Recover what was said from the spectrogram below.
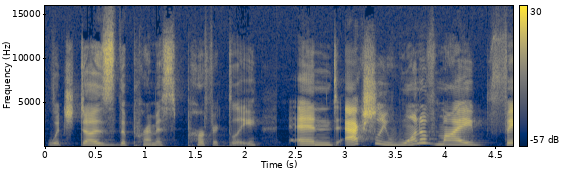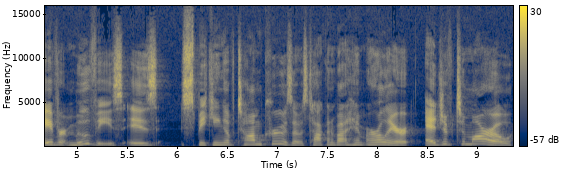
which does the premise perfectly. And actually one of my favorite movies is speaking of Tom Cruise, I was talking about him earlier, Edge of Tomorrow,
